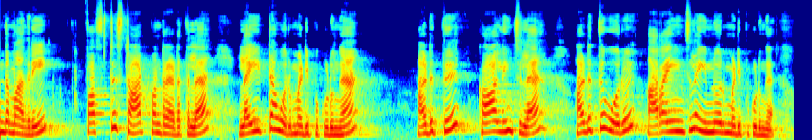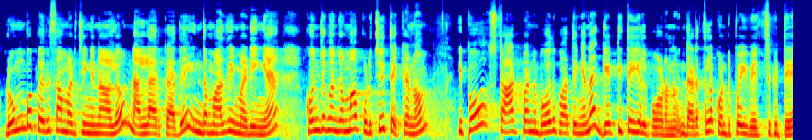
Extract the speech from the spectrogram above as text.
இந்த மாதிரி ஃபஸ்ட்டு ஸ்டார்ட் பண்ணுற இடத்துல லைட்டாக ஒரு மடிப்பு கொடுங்க. அடுத்து கால் இன்ச்சில் அடுத்து ஒரு அரை இன்ச்சில் இன்னொரு மடிப்பு கொடுங்க. ரொம்ப பெருசாக மடிச்சிங்கனாலும் நல்லா இருக்காது. இந்த மாதிரி மடிங்க. கொஞ்சம் கொஞ்சமாக பிடிச்சி தைக்கணும். இப்போது ஸ்டார்ட் பண்ணும்போது பார்த்திங்கன்னா கெட்டி தையல் போடணும். இந்த இடத்துல கொண்டு போய் வச்சுக்கிட்டு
